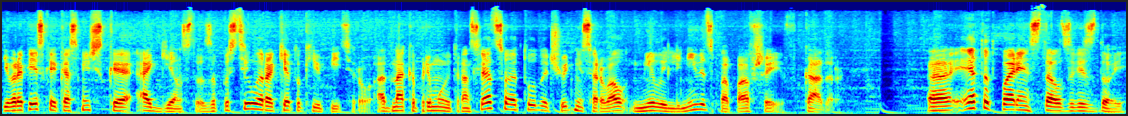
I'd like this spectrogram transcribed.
Европейское космическое агентство запустило ракету к Юпитеру, однако прямую трансляцию оттуда чуть не сорвал милый ленивец, попавший в кадр. Э, этот парень стал звездой.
